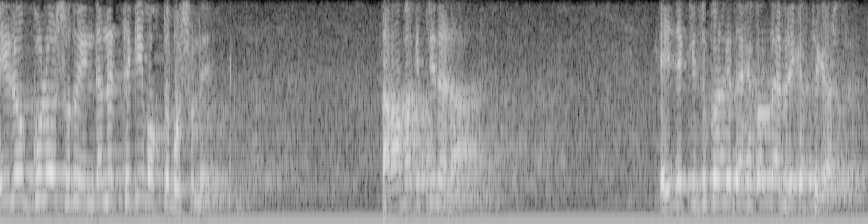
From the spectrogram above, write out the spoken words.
এই লোকগুলো শুধু ইন্টারনেট থেকেই বক্তব্য শুনে। তারা আমাকে চিনে না। এই যে কিছুক্ষণ আগে দেখা করল আমেরিকার থেকে আসছে।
